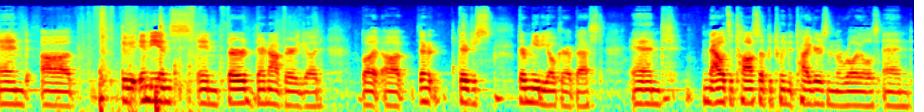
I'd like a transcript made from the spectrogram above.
and uh, the Indians in third. They're not very good, but uh, they're they're just they're mediocre at best, and now it's a toss up between the Tigers and the Royals, and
